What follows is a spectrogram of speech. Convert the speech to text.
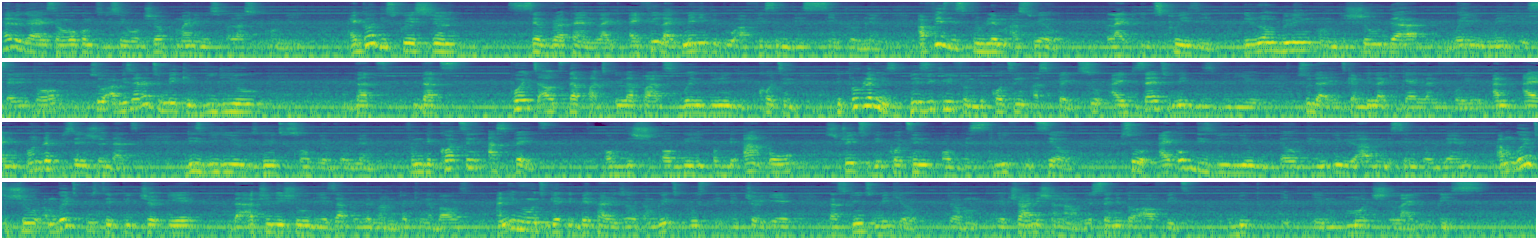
Hello guys and welcome to the Sewing Workshop. My name is Ola Sukombi. I got this question several times. Like I feel like many people are facing this same problem. I face this problem as well. Like it's crazy. The rumbling on the shoulder when you make a senator. So I've decided to make a video that that points out that particular part when doing the cutting. The problem is basically from the cutting aspect. So I decided to make this video so that it can be like a guideline for you. And i am 100% sure that this video is going to solve your problem. From the cutting aspect of the of the of the armhole straight to the cutting of the sleeve itself. So i hope this video will help you if you're having the same problem. I'm going to show i'm going to post a picture here that actually show the exact problem i'm talking about. And if you want to get a better result i'm going to post a picture here that's going to make your um, your traditional your senator outfit look a, a much like this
